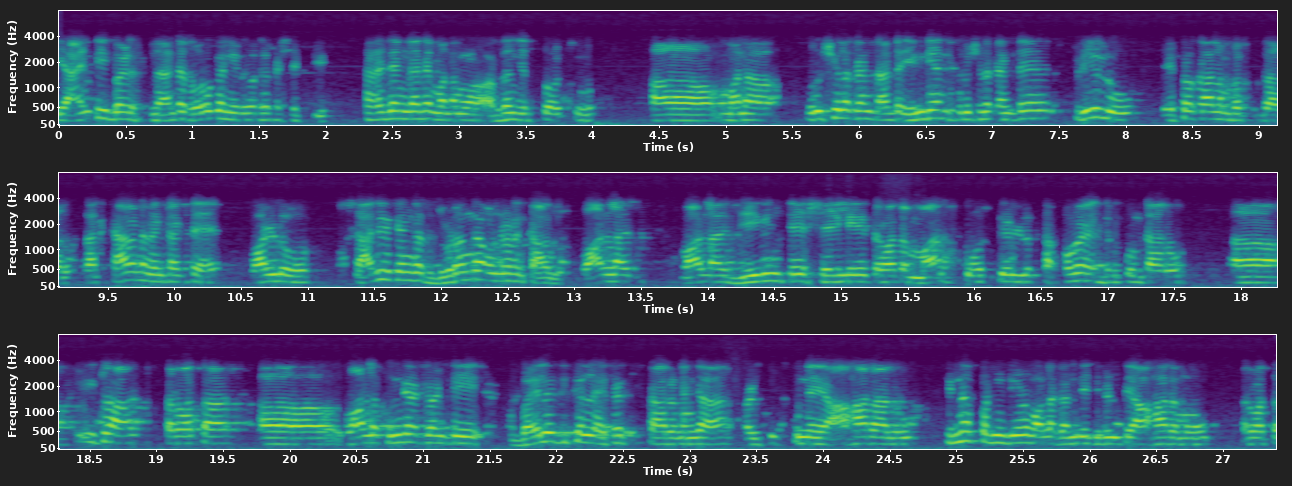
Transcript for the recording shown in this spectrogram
ఈ యాంటీబయాటిక్స్ అంటే రోగ నిరోధక శక్తి సహజంగానే మనం అర్థం చేసుకోవచ్చు. ఆ మన పురుషుల కంటే అంటే ఇండియన్ పురుషుల కంటే స్త్రీలు ఎక్కువ కాలం బతుకుతారు. దానికి కారణం ఏంటంటే వాళ్ళు శారీరకంగా దృఢంగా ఉండడం కాదు. వాళ్ళ వాళ్ళ జీవించే శైలి తర్వాత మానసిక ఒత్తిళ్ళు తక్కువగా ఎదుర్కొంటారు. ఆ ఇట్లా తర్వాత ఆ వాళ్ళకు ఉండేటువంటి బయాలజికల్ ఎఫెక్ట్స్ కారణంగా వాళ్ళు తీసుకునే ఆహారాలు చిన్నప్పటి నుంచి కూడా వాళ్ళకి అందించినటువంటి ఆహారము తర్వాత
